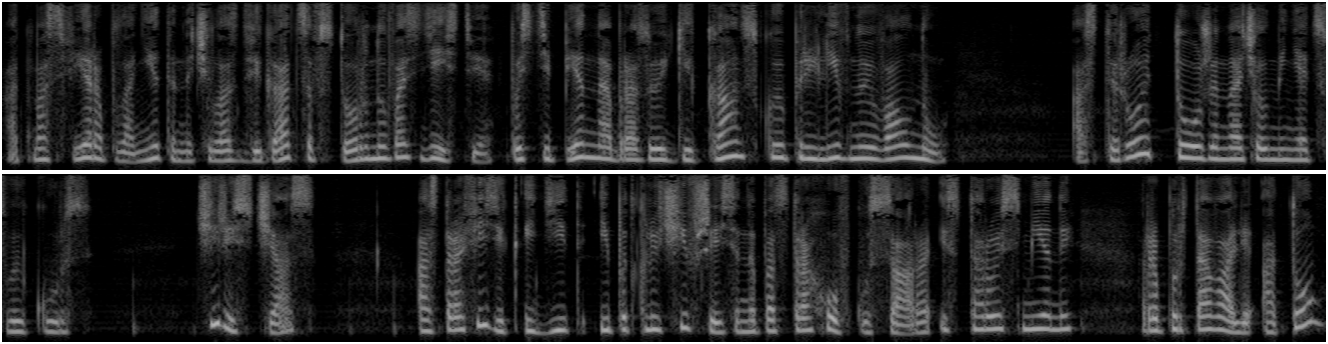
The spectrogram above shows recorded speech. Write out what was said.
Атмосфера планеты начала сдвигаться в сторону воздействия, постепенно образуя гигантскую приливную волну. Астероид тоже начал менять свой курс. Через час астрофизик Эдит и подключившаяся на подстраховку Сара из второй смены рапортовали о том,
